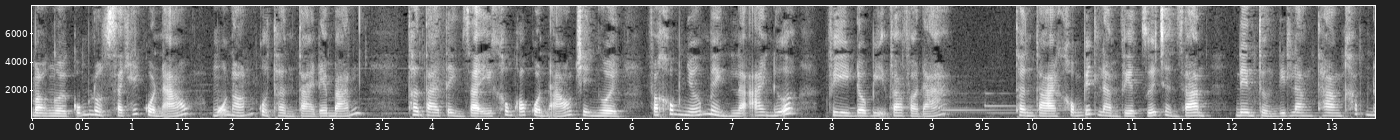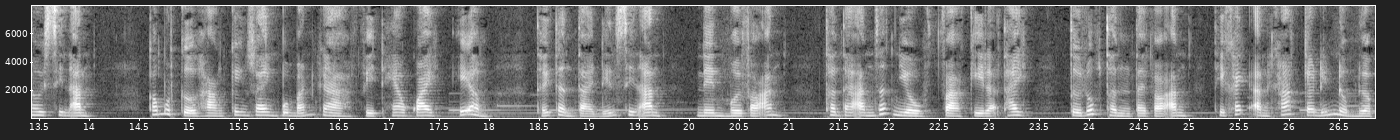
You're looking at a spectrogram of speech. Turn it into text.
Mọi người cũng lột sạch hết quần áo, mũ nón của thần tài đem bán. Thần tài tỉnh dậy không có quần áo trên người và không nhớ mình là ai nữa vì đầu bị va vào đá. Thần tài không biết làm việc dưới trần gian nên thường đi lang thang khắp nơi xin ăn. Có một cửa hàng kinh doanh buôn bán gà, vịt, heo quay, ế ẩm. Thấy thần tài đến xin ăn nên mời vào ăn. Thần tài ăn rất nhiều và kỳ lạ thay. Từ lúc thần tài vào ăn thì khách ăn khác kéo đến nườm nượp.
